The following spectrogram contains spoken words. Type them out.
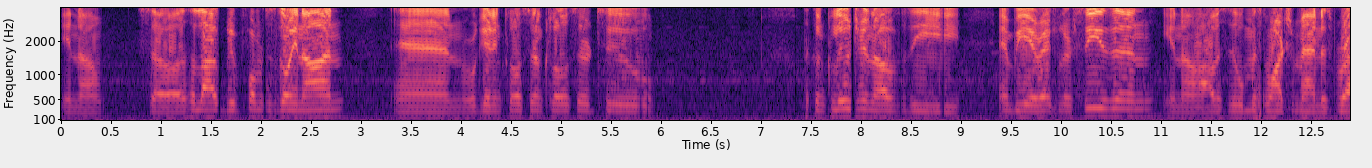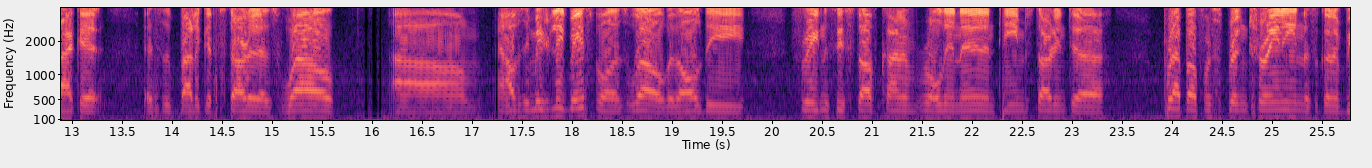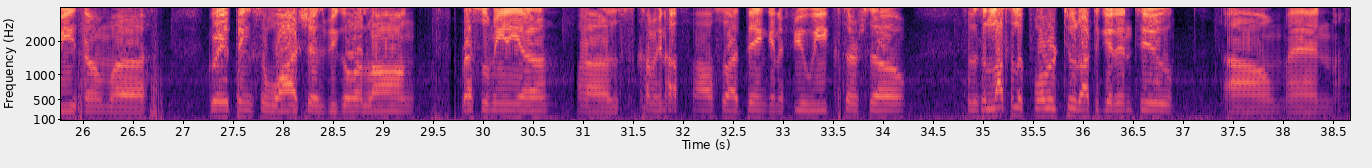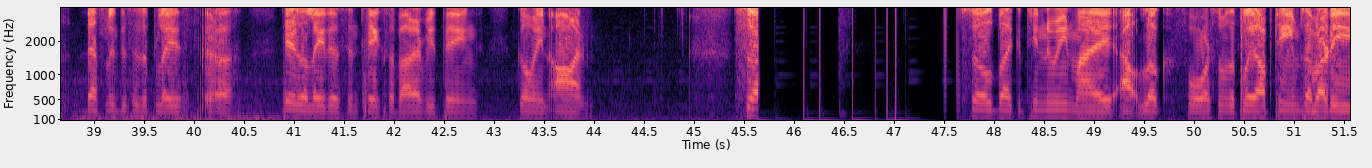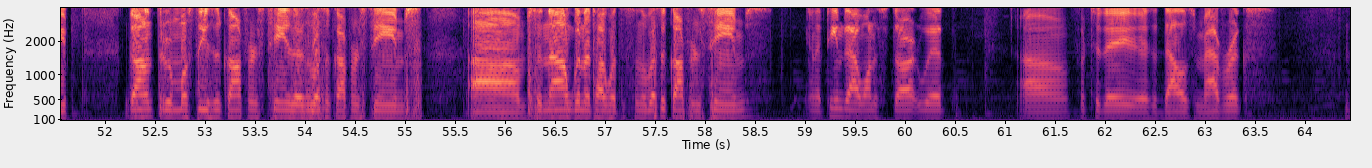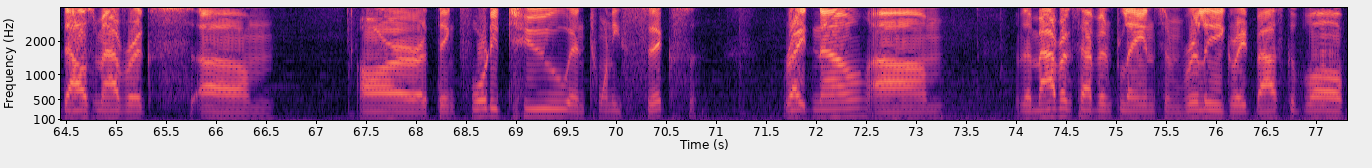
you know, so there's a lot of good performances going on and we're getting closer and closer to the conclusion of the NBA regular season. You know, obviously the Women's March Madness bracket is about to get started as well. Um, and obviously Major League Baseball as well, with all the free agency stuff kind of rolling in and teams starting to prep up for spring training. There's going to be some uh, great things to watch as we go along. WrestleMania uh, is coming up also, I think, in a few weeks or so. So there's a lot to look forward to, a lot to get into, um, and definitely this is a place to hear the latest and takes about everything going on. So, so by continuing my outlook for some of the playoff teams, I've already gone through most of the Eastern Conference teams as Western Conference teams. Um, so now I'm going to talk about some of the Western Conference teams. And the team that I want to start with uh, for today is the Dallas Mavericks. The Dallas Mavericks um, are, I think, 42 and 26 right now. Um, the Mavericks have been playing some really great basketball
